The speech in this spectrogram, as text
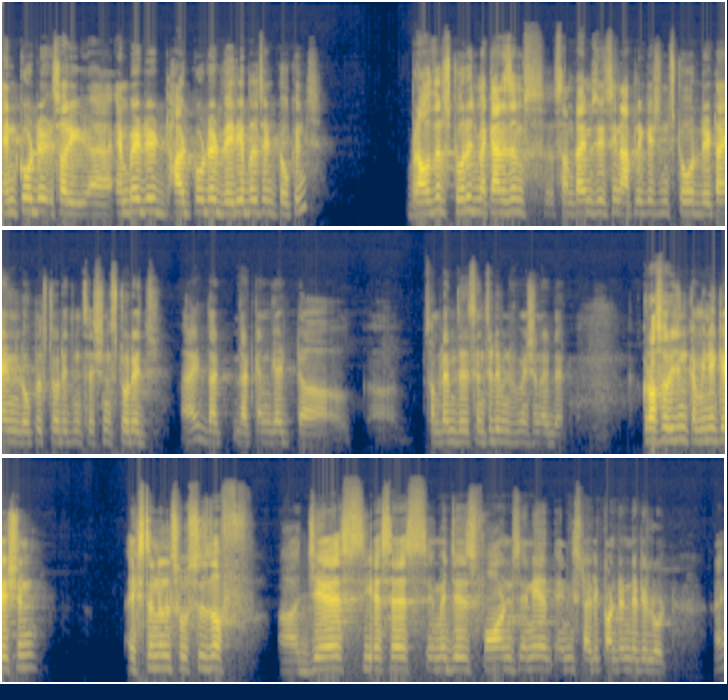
encoded, sorry, uh, embedded hard-coded variables and tokens, browser storage mechanisms, sometimes we've seen applications store data in local storage and session storage, right, that, that can get, uh, uh, sometimes there is sensitive information right there. Cross-origin communication, external sources of JS, CSS, images, fonts, any, any static content that you load right?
